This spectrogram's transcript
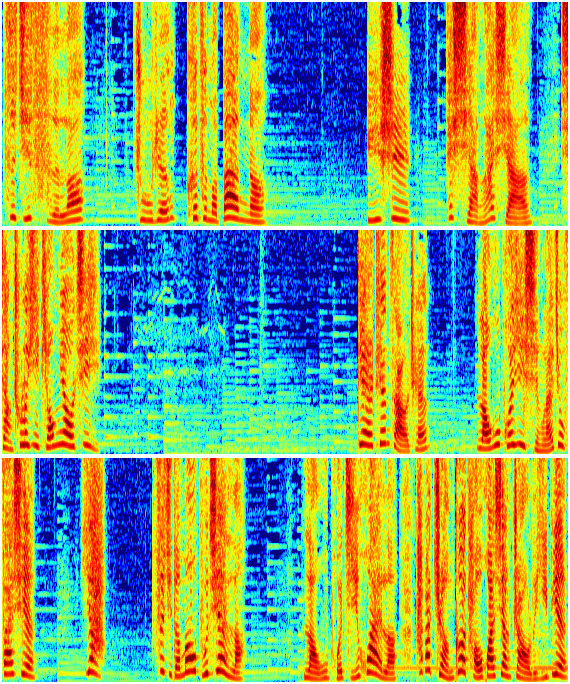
自己死了，主人可怎么办呢？于是，他想啊想，想出了一条妙计。第二天早晨，老巫婆一醒来就发现，呀，自己的猫不见了。老巫婆急坏了，她把整个桃花巷找了一遍，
